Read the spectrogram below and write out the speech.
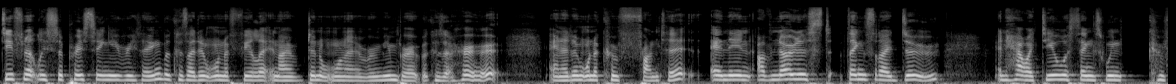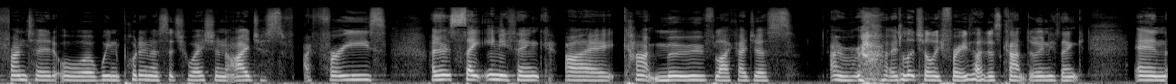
definitely suppressing everything because I didn't want to feel it and I didn't want to remember it because it hurt, and I didn't want to confront it. And then I've noticed things that I do and how I deal with things when confronted or when put in a situation, I just I freeze. I don't say anything. I can't move. Like I just I, I literally freeze. I just can't do anything, and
